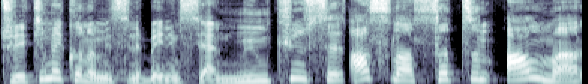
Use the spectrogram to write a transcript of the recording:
türetim ekonomisini benimseyen, mümkünse asla satın alma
